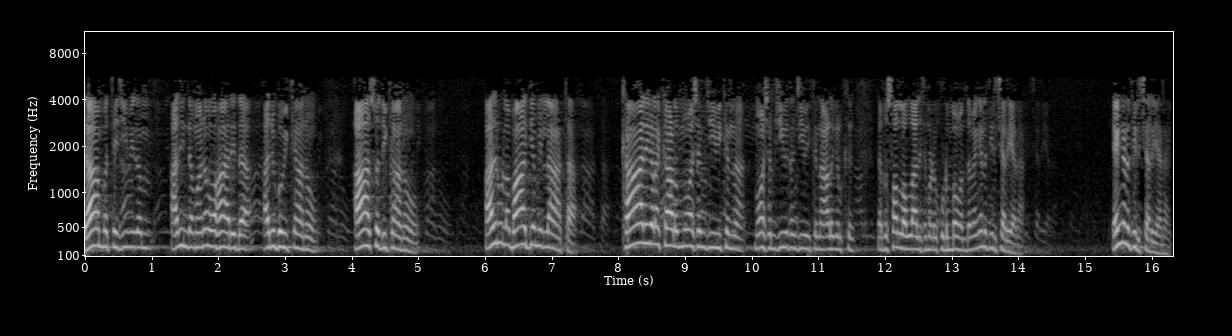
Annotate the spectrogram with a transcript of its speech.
ദാമ്പത്യ ജീവിതം അതിന്റെ മനോഹാരിത അനുഭവിക്കാനോ ആസ്വദിക്കാനോ അതിനുള്ള ഭാഗ്യമില്ലാത്ത കാലികളെക്കാളും മോശം ജീവിക്കുന്ന മോശം ജീവിതം ജീവിക്കുന്ന ആളുകൾക്ക് നബി സല്ലാ അലിസ്ലമയുടെ കുടുംബ ബന്ധം എങ്ങനെ തിരിച്ചറിയാനാണ് എങ്ങനെ തിരിച്ചറിയാനാണ്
